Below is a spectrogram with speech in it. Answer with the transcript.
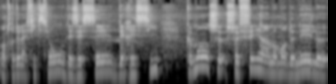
entre de la fiction, des essais, des récits. Comment se, fait à un moment donné le,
